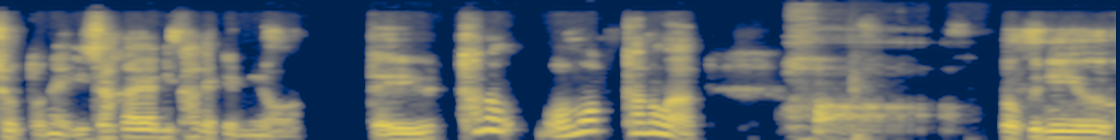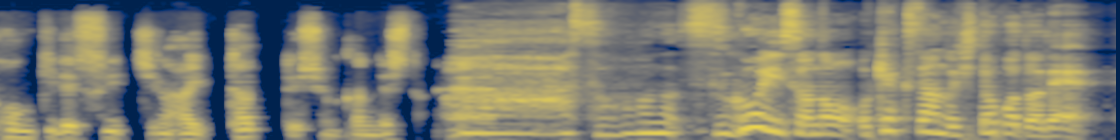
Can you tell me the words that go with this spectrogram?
ちょっとね、居酒屋にかけてみようって言ったの、思ったのが、はあ。俗に言う本気でスイッチが入ったっていう瞬間でしたね。ああ、そう、すごいそのお客さんの一言で、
